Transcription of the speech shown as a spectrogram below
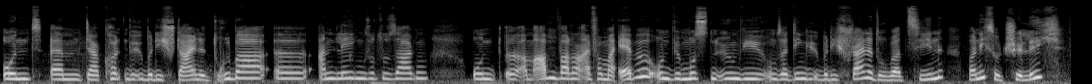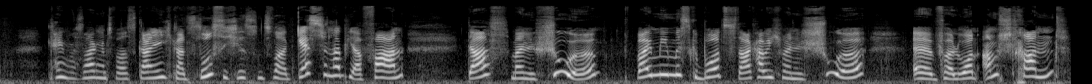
Und ähm, da konnten wir über die Steine drüber äh, anlegen sozusagen. Und äh, am Abend war dann einfach mal Ebbe und wir mussten irgendwie unser Ding über die Steine drüber ziehen. War nicht so chillig. Kann ich was sagen, und zwar was gar nicht ganz lustig ist. Und zwar gestern habe ich erfahren, dass meine Schuhe, bei Mimis Geburtstag habe ich meine Schuhe äh, verloren am Strand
